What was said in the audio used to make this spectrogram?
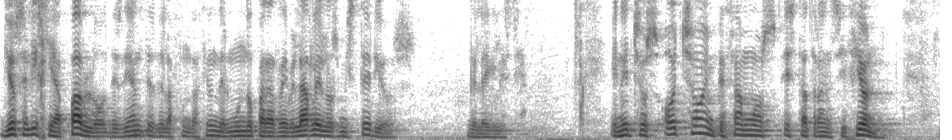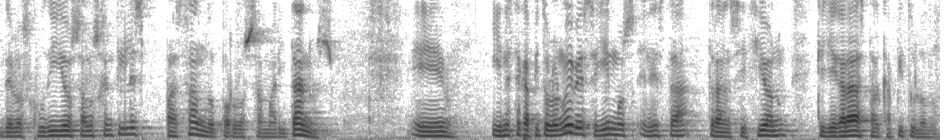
Dios elige a Pablo desde antes de la fundación del mundo para revelarle los misterios de la Iglesia. En Hechos 8 empezamos esta transición de los judíos a los gentiles pasando por los samaritanos. Eh, y en este capítulo 9 seguimos en esta transición que llegará hasta el capítulo 12.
